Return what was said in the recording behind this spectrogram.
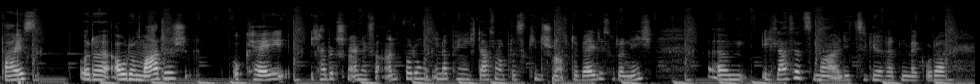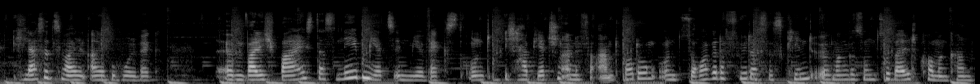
weiß oder automatisch, okay, ich habe jetzt schon eine Verantwortung, unabhängig davon, ob das Kind schon auf der Welt ist oder nicht. Ähm, ich lasse jetzt mal die Zigaretten weg oder ich lasse jetzt mal den Alkohol weg, ähm, weil ich weiß, das Leben jetzt in mir wächst und ich habe jetzt schon eine Verantwortung und sorge dafür, dass das Kind irgendwann gesund zur Welt kommen kann.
